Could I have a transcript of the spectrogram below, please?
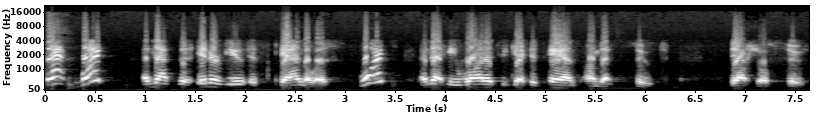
That what? And that the interview is scandalous. What? And that he wanted to get his hands on that suit, the actual suit.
